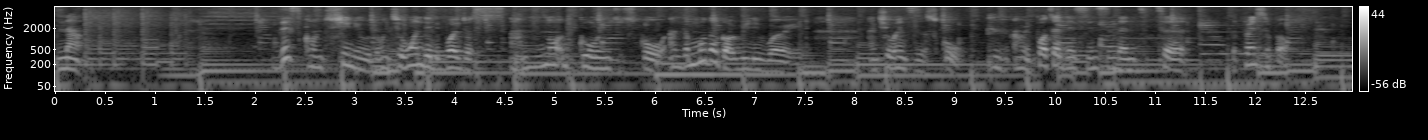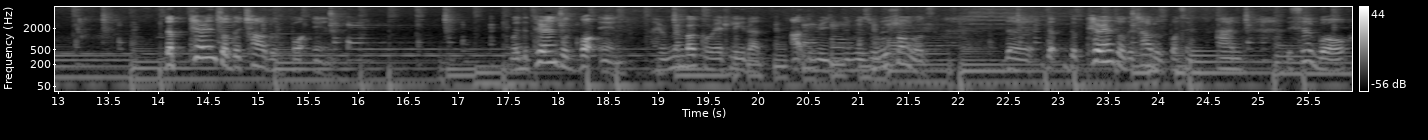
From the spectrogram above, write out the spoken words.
Now, this continued until one day the boy just, I'm not going to school. And the mother got really worried and she went to the school and reported this incident to the principal. The parents of the child was brought in. When the parents was brought in, I remember correctly that the, re- the, resolution was the, the, the parent of the child was in, and they said, well,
